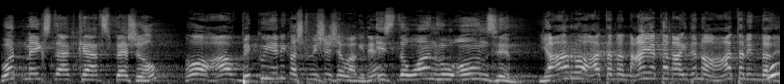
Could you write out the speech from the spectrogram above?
What makes that cat special ಓ ಆ ಬೆಕ್ಕು ಏನಕ್ಕೆ ಅಷ್ಟು ವಿಶೇಷವಾಗಿದೆ is the one who owns him. ಯಾರು ಆತನ ನಾಯಕನಾಗಿದ್ದಾನೋ ಆತನಿಂದಲೇ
